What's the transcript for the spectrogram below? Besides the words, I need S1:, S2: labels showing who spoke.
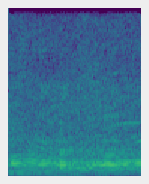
S1: One,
